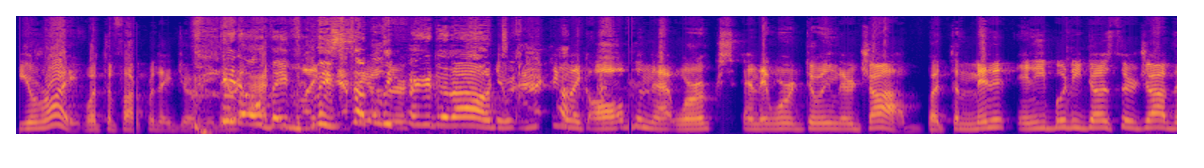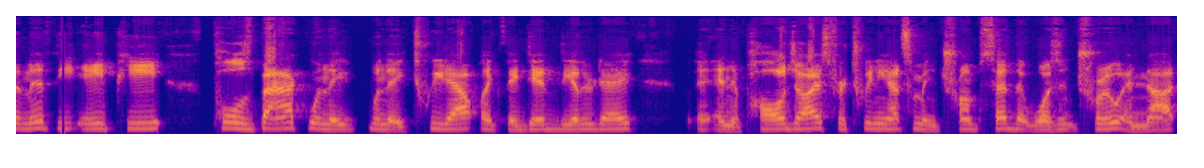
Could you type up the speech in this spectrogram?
You're right. What the fuck were they doing? They you know, they, like they suddenly other, figured it out. They were acting like all the networks, and they weren't doing their job. But the minute anybody does their job, the minute the AP pulls back when they when they tweet out like they did the other day and apologize for tweeting out something Trump said that wasn't true and not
